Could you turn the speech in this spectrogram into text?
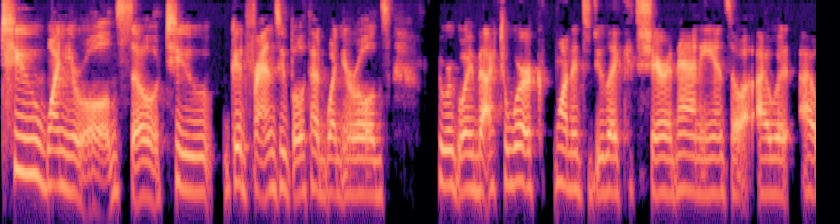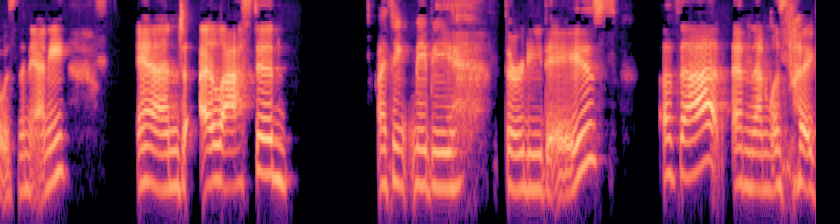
two one year olds. So, two good friends who both had one year olds who were going back to work wanted to do like share a nanny. And so I was the nanny. And I lasted I think maybe 30 days of that and then was like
